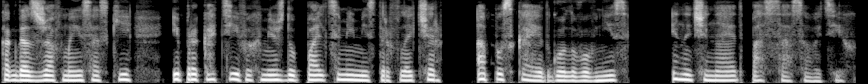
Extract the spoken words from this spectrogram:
когда, сжав мои соски и прокатив их между пальцами, мистер Флетчер опускает голову вниз и начинает посасывать их.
